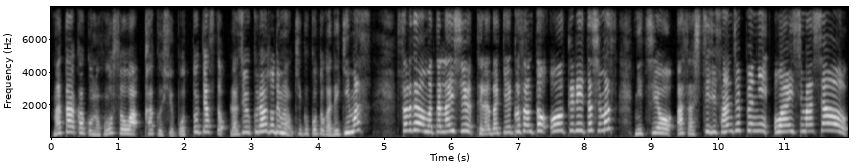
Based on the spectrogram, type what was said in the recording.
また過去の放送は各種ポッドキャスト、ラジオクラウドでも聞くことができます。それではまた来週、寺田恵子さんとお送りいたします。日曜朝7時30分にお会いしましょう。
